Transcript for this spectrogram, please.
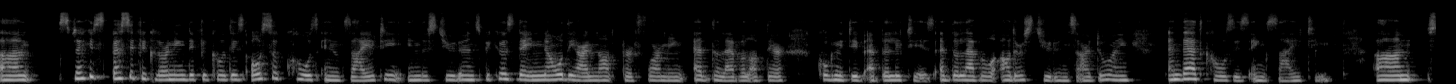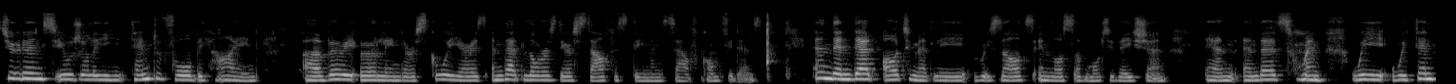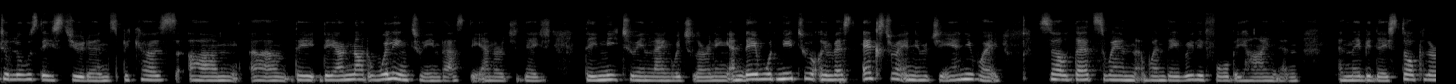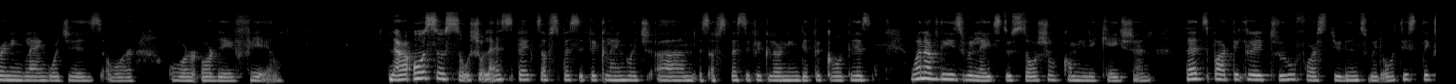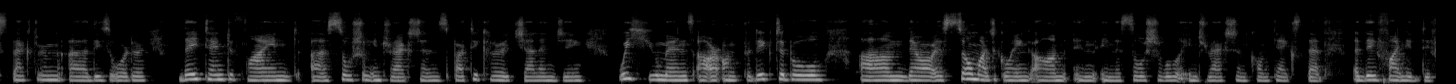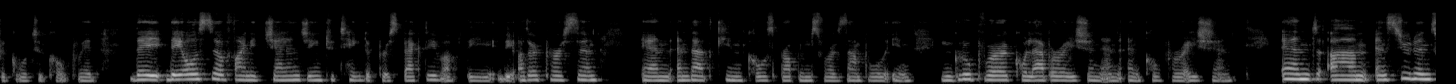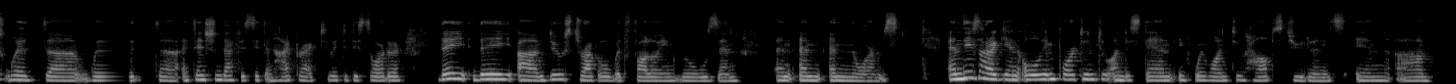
Um, specific learning difficulties also cause anxiety in the students because they know they are not performing at the level of their cognitive abilities, at the level other students are doing, and that causes anxiety. Um, students usually tend to fall behind uh, very early in their school years, and that lowers their self-esteem and self-confidence. And then that ultimately results in loss of motivation. And, and that's when we, we tend to lose these students because um, um, they, they are not willing to invest the energy they, they need to in language learning, and they would need to invest extra energy anyway. So that's when, when they really fall behind and, and maybe they stop learning languages or, or, or they fail. There are also social aspects of specific language, um, of specific learning difficulties. One of these relates to social communication. That's particularly true for students with autistic spectrum uh, disorder. They tend to find uh, social interactions particularly challenging. We humans are unpredictable. Um, there is so much going on in, in a social interaction context that, that they find it difficult to cope with. They, they also find it challenging to take the perspective of the, the other person and, and that can cause problems, for example, in, in group work, collaboration, and, and cooperation. And, um, and students with, uh, with uh, attention deficit and hyperactivity disorder, they, they um, do struggle with following rules and, and, and, and norms. And these are, again, all important to understand if we want to help students in, um,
